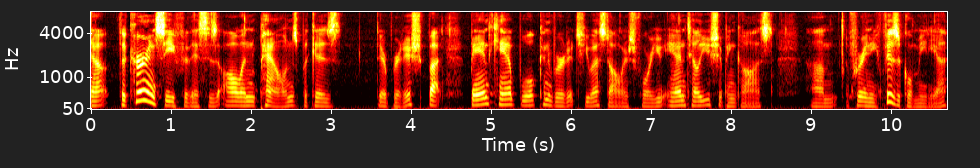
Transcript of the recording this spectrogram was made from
Now, the currency for this is all in pounds because they're British, but Bandcamp will convert it to US dollars for you and tell you shipping costs um, for any physical media.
